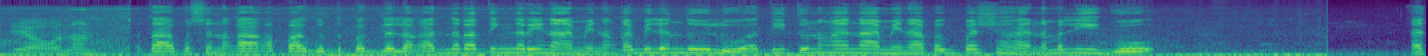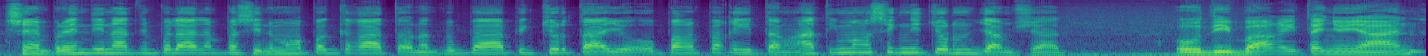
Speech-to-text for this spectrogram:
Ayoko nun. Matapos na nakakapagod na paglalakad, narating na rin namin ang kabilang dulo at dito na nga namin napagpasyahan na maligo. At syempre, hindi natin palalampasin ang mga pagkakataon at magpapicture tayo upang ipakita ang ating mga signature na jump shot. O di ba kita nyo yan?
